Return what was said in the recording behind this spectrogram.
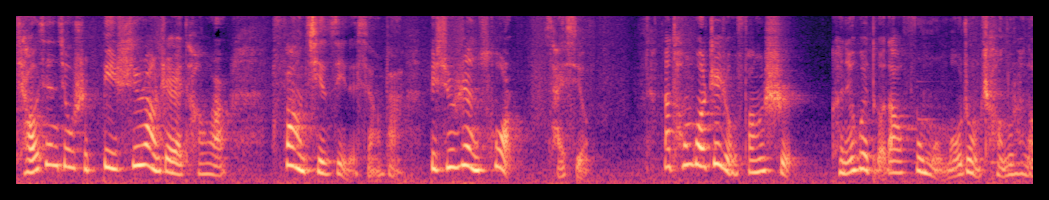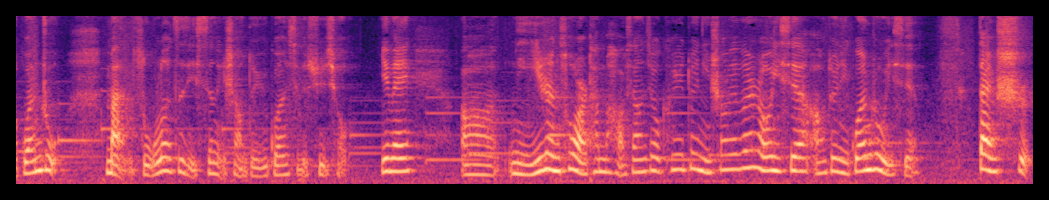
条件就是必须让这位糖儿放弃自己的想法，必须认错才行。那通过这种方式。肯定会得到父母某种程度上的关注，满足了自己心理上对于关系的需求。因为，啊，你一认错，他们好像就可以对你稍微温柔一些啊，对你关注一些。但是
